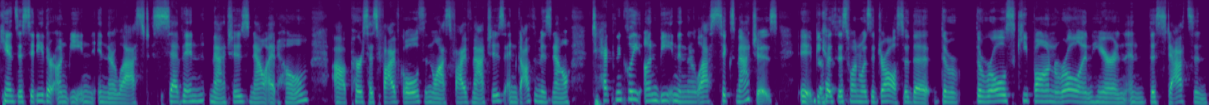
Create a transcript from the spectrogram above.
kansas city they're unbeaten in their last seven matches now at home. Uh, purce has five goals in the last five matches and gotham is now technically unbeaten in their last six matches it, eh, because this one was a draw. So the the the rolls keep on rolling here and, and the stats and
